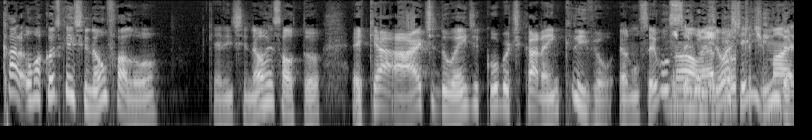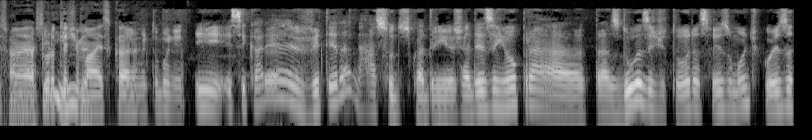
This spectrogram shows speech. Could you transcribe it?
Cara, uma coisa que a gente não falou, que a gente não ressaltou, é que a arte do Andy Kubert, cara, é incrível. Eu não sei você, Não, mas é eu achei linda, demais, cara. É achei bruta linda. demais, É cara. muito bonito. E esse cara é veteranaço dos quadrinhos, já desenhou para as duas editoras, fez um monte de coisa.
